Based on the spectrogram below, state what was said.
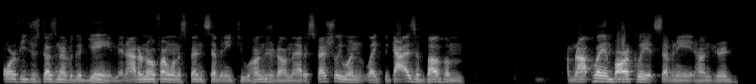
or if he just doesn't have a good game. And I don't know if I want to spend 7,200 on that, especially when like the guys above him. I'm not playing Barkley at 7,800.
